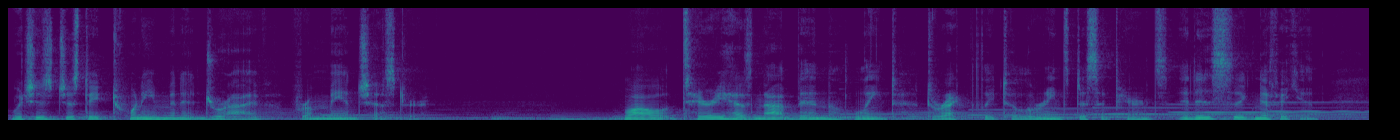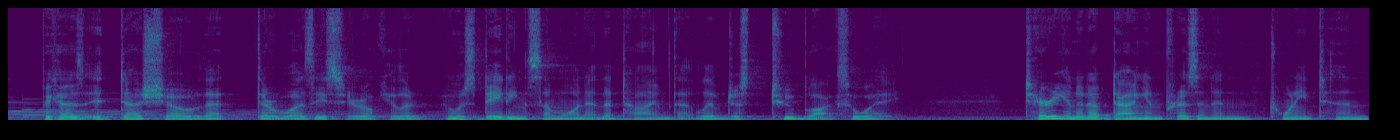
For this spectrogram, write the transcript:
which is just a 20 minute drive from Manchester. While Terry has not been linked directly to Lorraine's disappearance, it is significant because it does show that there was a serial killer who was dating someone at the time that lived just two blocks away. Terry ended up dying in prison in 2010,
